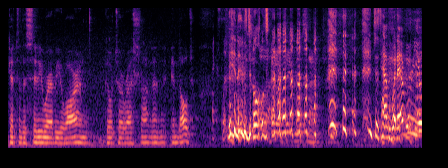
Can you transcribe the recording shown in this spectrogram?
get to the city wherever you are, and go to a restaurant and indulge. excellent and indulge. I don't take no. Just have whatever you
